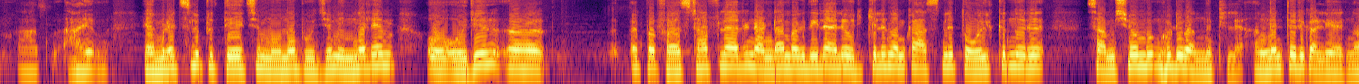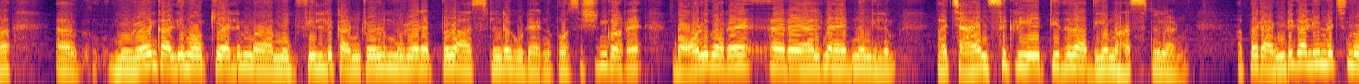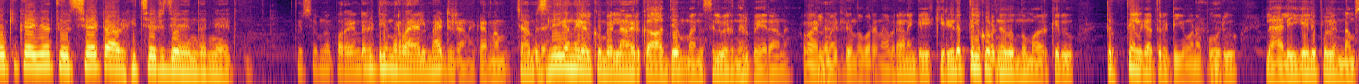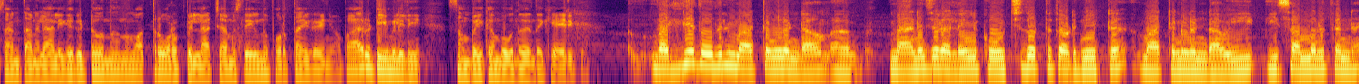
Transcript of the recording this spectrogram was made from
എമിറേറ്റ്സിൽ പ്രത്യേകിച്ച് മൂന്ന് പൂജ്യം. ഇന്നലെയും ഒരു ഇപ്പം ഫസ്റ്റ് ഹാഫിലായാലും രണ്ടാം പകുതിയിലായാലും ഒരിക്കലും നമുക്ക് ആസ്ട്രേലിയ തോൽക്കുന്ന ഒരു സംശയവും കൂടി വന്നിട്ടില്ല. അങ്ങനത്തെ ഒരു കളിയായിരുന്നു. മുഴുവൻ കളി നോക്കിയാലും മിഡ്ഫീൽഡ് കൺട്രോൾ മുഴുവൻ എപ്പോഴും ആസ്റ്റലിന്റെ കൂടെ ആയിരുന്നു പൊസിഷൻ കുറെ ബോൾ കുറെ റയാലിനായിരുന്നെങ്കിലും ആ ചാൻസ് ക്രിയേറ്റ് ചെയ്തത് അധികം ആസ്റ്റലാണ് അപ്പോൾ രണ്ട് കളിയും വെച്ച് നോക്കിക്കഴിഞ്ഞാൽ തീർച്ചയായിട്ടും അർഹിച്ച ഒരു ജയം തന്നെയായിരുന്നു. തീർച്ചയായും നമ്മൾ പറയേണ്ട ഒരു ടീം റയൽ മാഡ്രിഡ് ആണ് കാരണം ചാമ്പ്യൻസ് ലീഗ് എന്ന് കേൾക്കുമ്പോൾ എല്ലാവർക്കും ആദ്യം മനസ്സിൽ വരുന്ന ഒരു പേരാണ് റയൽ മാഡ്രിഡ് എന്ന് പറയുന്നത്. അവരാണെങ്കിൽ കിരീടത്തിൽ കുറഞ്ഞതൊന്നും അവർക്കൊരു തൃപ്തി നൽകാത്തൊരു ടീമാണ്. അപ്പോൾ ഒരു ലാലിഗയിൽ ഇപ്പോൾ രണ്ടാം സ്ഥാനത്താണ് ലാലിഗ കിട്ടുമെന്നൊന്നും അത്ര ഉറപ്പില്ല. ചാമ്പ്യൻസ് ലീഗിൽ നിന്ന് പുറത്തായി കഴിഞ്ഞു. അപ്പോൾ ആ ഒരു ടീമിൽ ഇനി സംഭവിക്കാൻ പോകുന്നത് എന്തൊക്കെയായിരിക്കും? വലിയ തോതിൽ മാറ്റങ്ങൾ ഉണ്ടാവും മാനേജർ അല്ലെങ്കിൽ കോച്ച് തൊട്ട് തുടങ്ങിയിട്ട് മാറ്റങ്ങൾ ഉണ്ടാവും ഈ ഈ സമ്മറിൽ തന്നെ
